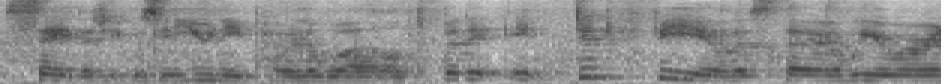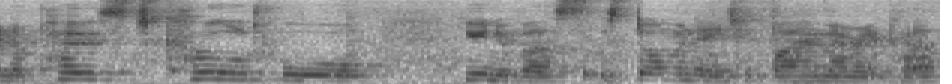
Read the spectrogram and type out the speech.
say that it was a unipolar world, but it, it did feel as though we were in a post Cold War universe that was dominated by America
